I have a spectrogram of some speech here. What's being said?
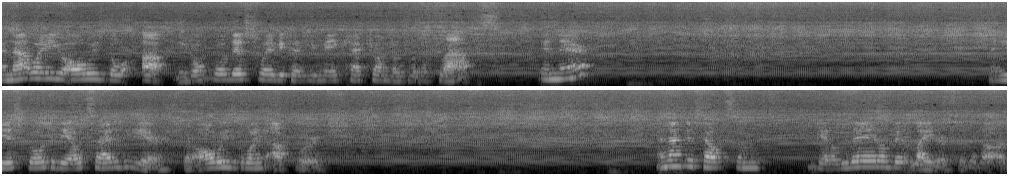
And that way you always go up. You don't go this way because you may catch on those little flaps in there. And you just go to the outside of the ear, but always going upwards. And that just helps them get a little bit lighter for the dog.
